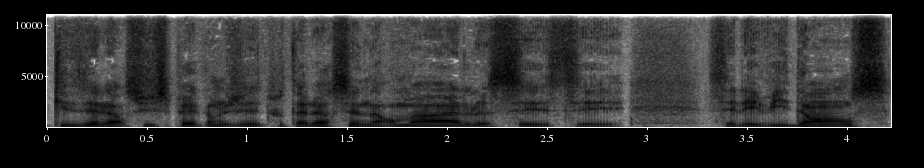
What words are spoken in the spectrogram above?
qu'ils aient leur suspect, comme je disais tout à l'heure, c'est normal, c'est c'est l'évidence.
